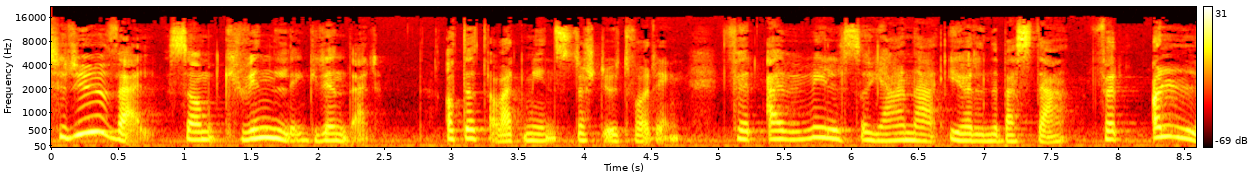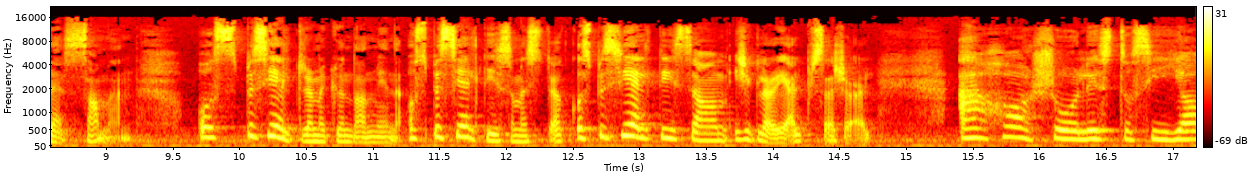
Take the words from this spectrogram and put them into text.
tror vel som kvinnelig gründer at dette har vært min største utfordring. For jeg vil så gjerne gjøre det beste for alle sammen. Og spesielt drømmekundene mine, og spesielt de som er stuck, og spesielt de som ikke klarer å hjelpe seg sjøl. Jeg har så lyst til å si ja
